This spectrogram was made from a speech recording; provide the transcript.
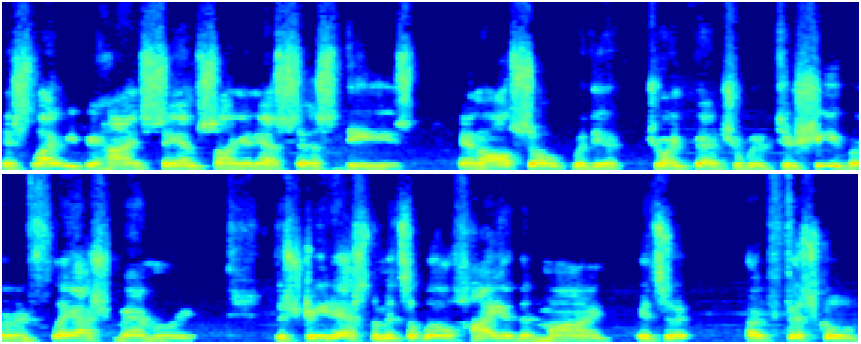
and slightly behind Samsung and SSDs, and also with their joint venture with Toshiba and flash memory. The street estimate's a little higher than mine. It's a a fiscal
